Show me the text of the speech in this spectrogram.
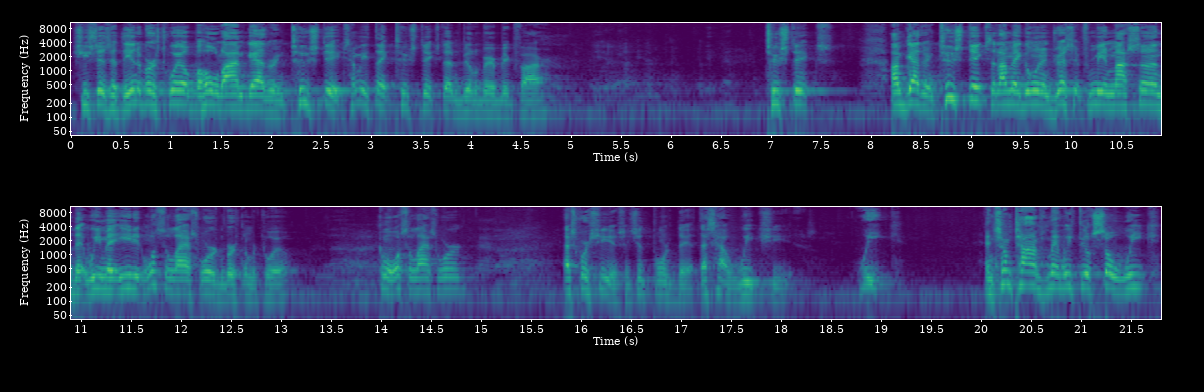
She says at the end of verse 12, Behold, I am gathering two sticks. How many think two sticks doesn't build a very big fire? Two sticks. I'm gathering two sticks that I may go in and dress it for me and my son that we may eat it. And what's the last word in verse number 12? Come on, what's the last word? That's where she is. She's at the point of death. That's how weak she is. Weak. And sometimes, man, we feel so weak.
